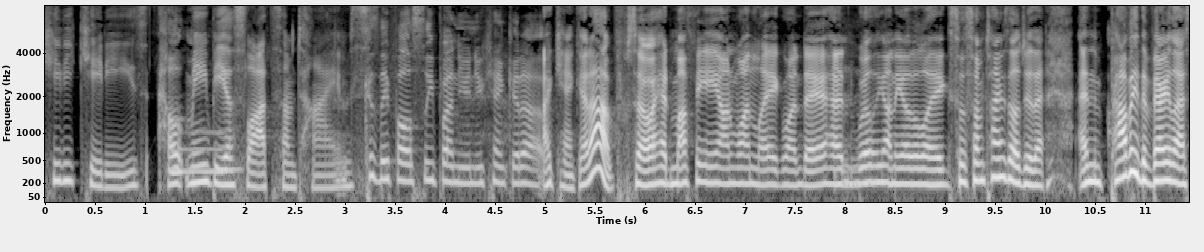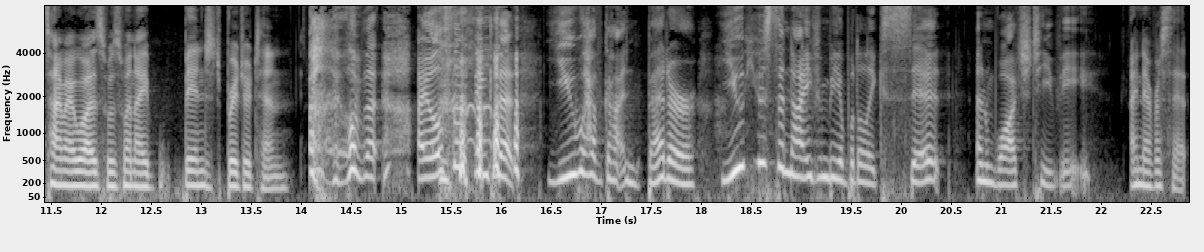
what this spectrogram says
kitty kitties help me be a sloth sometimes. because they fall asleep on you and you can't get up I can't get up. So I had Muffy on one leg one day, I had Mhm. Willie on the other leg. So sometimes I'll do that. And probably the very last time I was was when I binged Bridgerton. I love that. I also think that you have gotten better. You used to not even be able to like sit and watch TV. I never sit.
